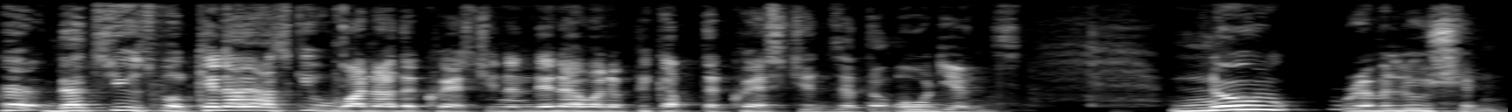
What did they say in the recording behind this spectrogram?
Uh, that's useful. Can I ask you one other question? And then I want to pick up the questions at the audience. No revolution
